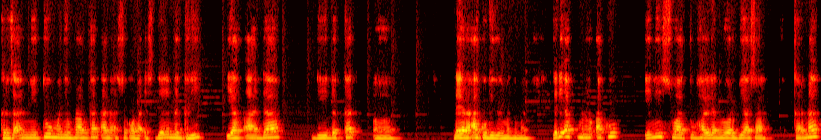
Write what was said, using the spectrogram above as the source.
Kerjaannya itu menyeberangkan anak sekolah SD negeri yang ada di dekat uh, daerah aku gitu teman-teman. Jadi aku, menurut aku ini suatu hal yang luar biasa karena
